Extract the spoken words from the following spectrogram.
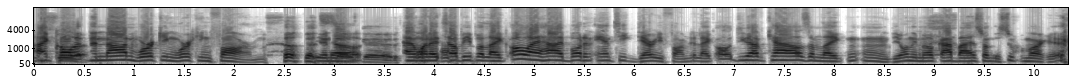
i call it the non-working working farm oh, That's you so know, good. And when I tell people like, "Oh, I had bought an antique dairy farm," they're like, "Oh, do you have cows?" I'm like, Mm-mm, "The only milk I buy is from the supermarket."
